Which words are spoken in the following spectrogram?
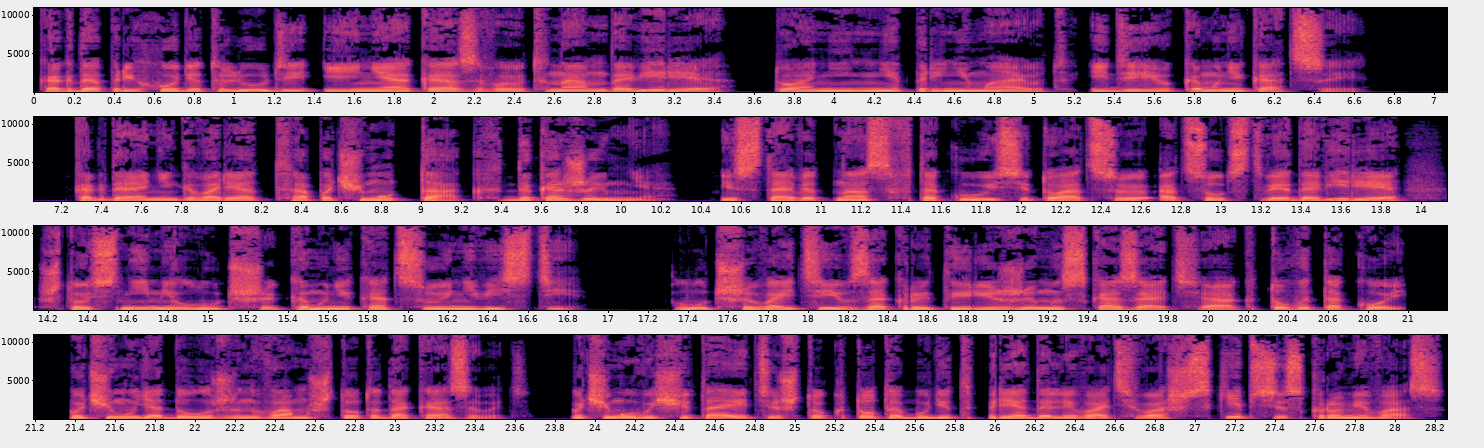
Когда приходят люди и не оказывают нам доверия, то они не принимают идею коммуникации. Когда они говорят «А почему так? Докажи мне», и ставят нас в такую ситуацию отсутствия доверия, что с ними лучше коммуникацию не вести. Лучше войти в закрытый режим и сказать «А кто вы такой? Почему я должен вам что-то доказывать? Почему вы считаете, что кто-то будет преодолевать ваш скепсис, кроме вас?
